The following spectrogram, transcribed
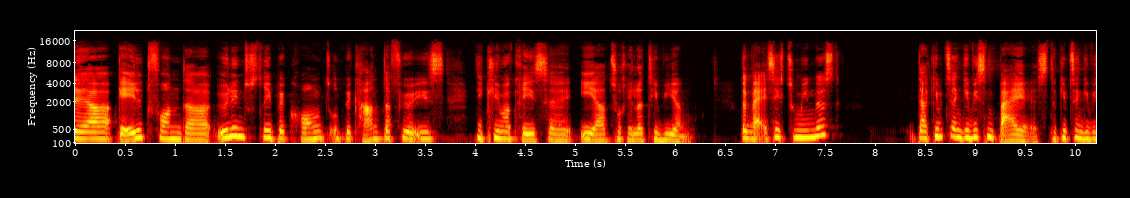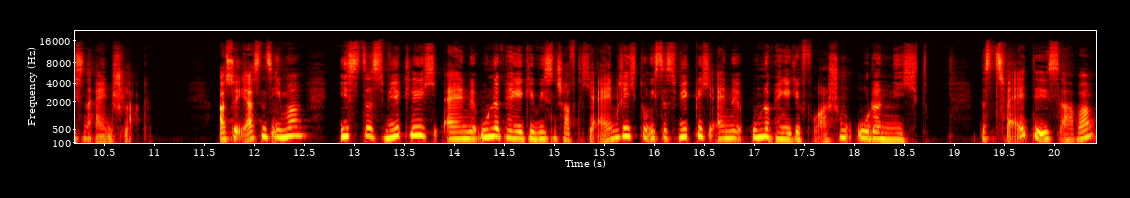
der Geld von der Ölindustrie bekommt und bekannt dafür ist, die Klimakrise eher zu relativieren. Dann weiß ich zumindest, da gibt es einen gewissen Bias, da gibt es einen gewissen Einschlag. Also erstens immer, ist das wirklich eine unabhängige wissenschaftliche Einrichtung? Ist das wirklich eine unabhängige Forschung oder nicht? Das Zweite ist aber,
